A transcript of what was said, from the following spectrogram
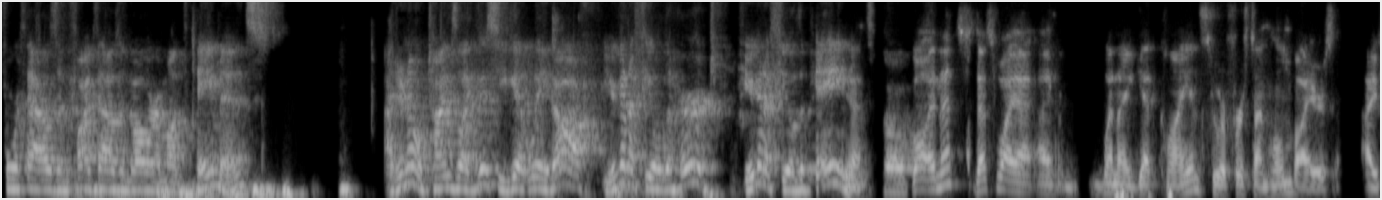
four thousand, five thousand dollar a month payments. I don't know. Times like this, you get laid off, you're going to feel the hurt. You're going to feel the pain. Yeah. So, well, and that's that's why I, I when I get clients who are first time home buyers, I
